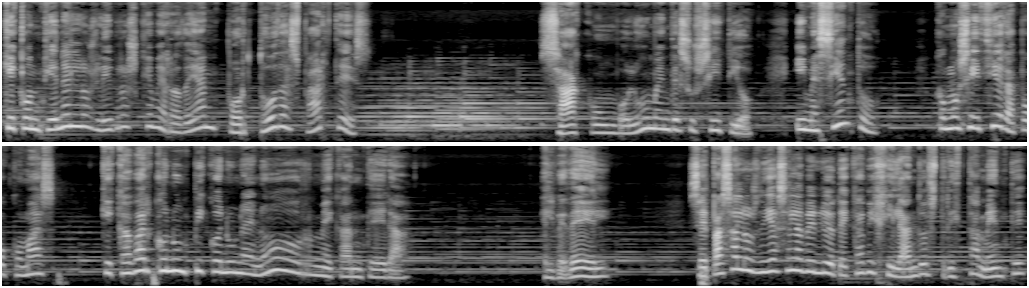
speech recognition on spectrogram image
que contienen los libros que me rodean por todas partes. Saco un volumen de su sitio y me siento como si hiciera poco más que cavar con un pico en una enorme cantera. El bedel se pasa los días en la biblioteca vigilando estrictamente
